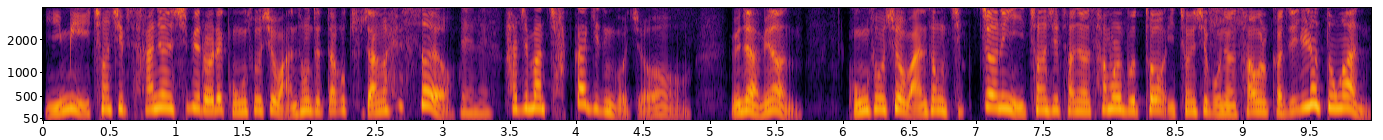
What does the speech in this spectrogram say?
이미 2014년 11월에 공소시효 완성됐다고 주장을 했어요. 네네. 하지만 착각이 된 거죠. 왜냐하면 공소시효 완성 직전인 2014년 3월부터 2015년 4월까지 1년 동안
